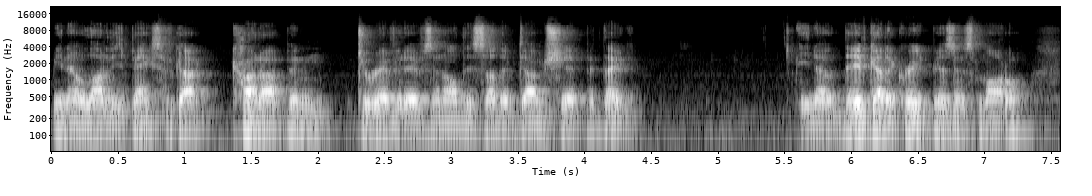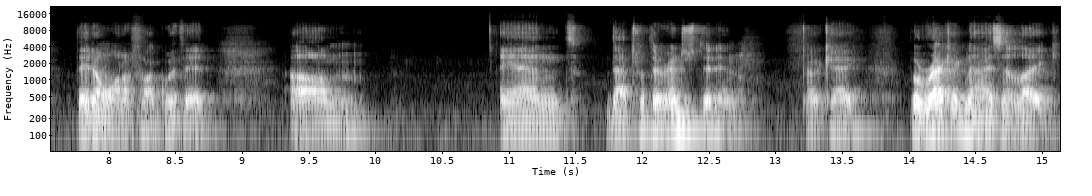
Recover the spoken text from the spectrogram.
you know, a lot of these banks have got caught up in derivatives and all this other dumb shit, but they, you know, they've got a great business model. They don't want to fuck with it. Um, and that's what they're interested in. Okay, but recognize that like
